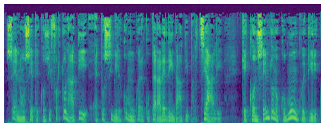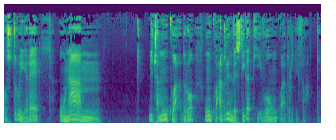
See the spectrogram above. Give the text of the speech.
Se non siete così fortunati è possibile comunque recuperare dei dati parziali che consentono comunque di ricostruire una mm, diciamo un quadro, un quadro investigativo o un quadro di fatto.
